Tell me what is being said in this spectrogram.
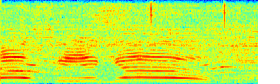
Go, for Fia, go!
